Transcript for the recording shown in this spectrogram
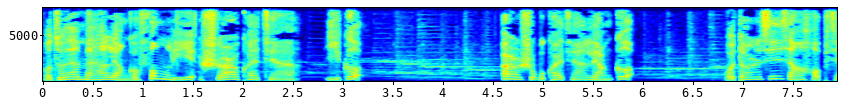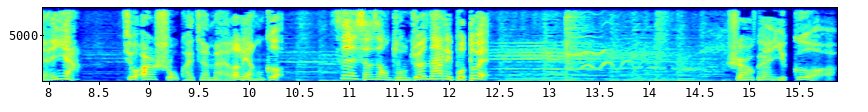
我昨天买了两个凤梨，十二块钱一个。”二十五块钱两个，我当时心想好便宜啊，就二十五块钱买了两个。现在想想总觉得哪里不对。十二块钱一个，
